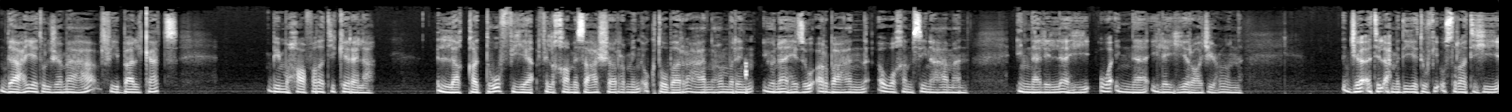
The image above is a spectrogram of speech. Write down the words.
داعية الجماعة في بالكاتس بمحافظة كيرلا لقد توفي في الخامس عشر من أكتوبر عن عمر يناهز أربعا وخمسين عاما. إنا لله وإنا إليه راجعون. جاءت الأحمدية في أسرته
